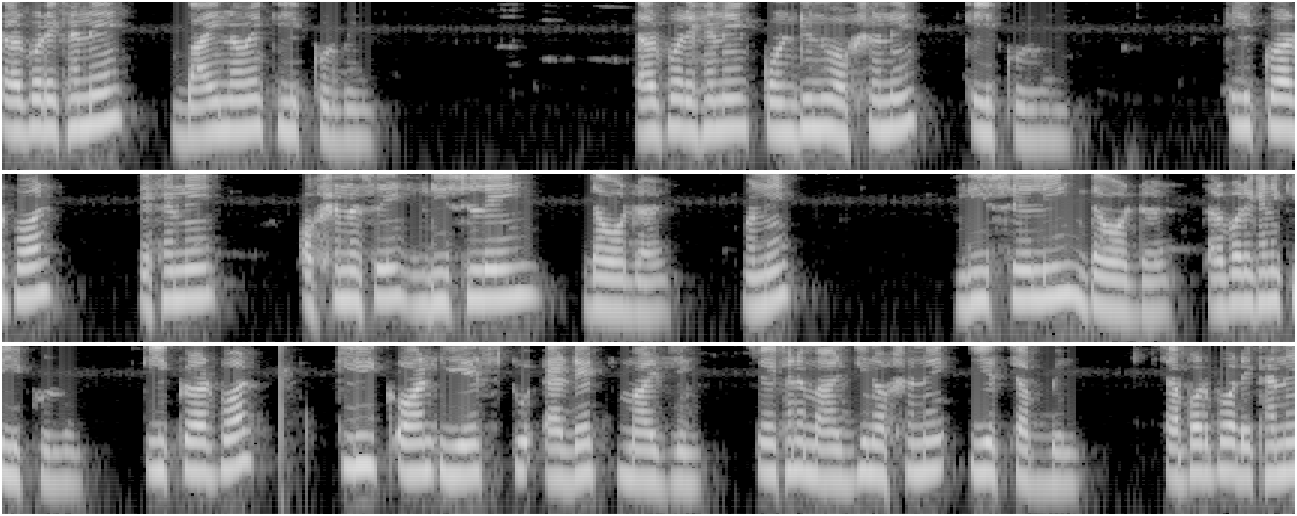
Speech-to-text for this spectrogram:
তারপর এখানে বাই নামে ক্লিক করবেন। তারপর এখানে কন্টিনিউ অপশানে ক্লিক করবেন। ক্লিক করার পর এখানে অপশান আছে রিসেলিং দ্য অর্ডার মানে রিসেলিং দ্য অর্ডার তারপর এখানে ক্লিক করবেন। ক্লিক করার পর click on yes to added margin তো এখানে মার্জিন অপশানে ইয়েস চাপবেন। চাপার পর এখানে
